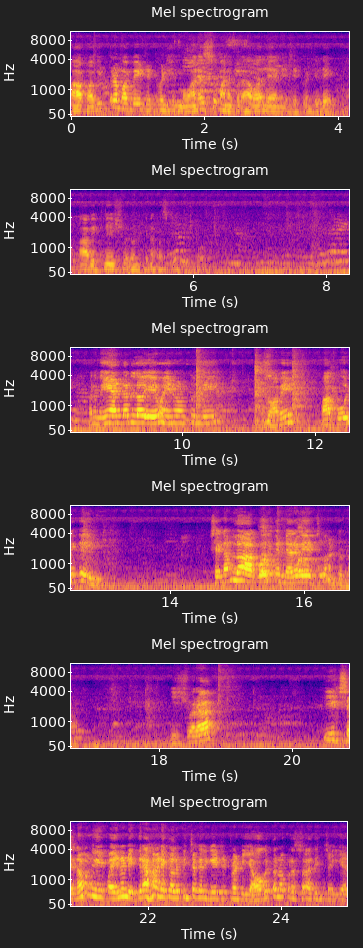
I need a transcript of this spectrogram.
ఆ పవిత్రం అవ్వేటటువంటి మనస్సు మనకు రావాలి అనేటటువంటిదే ఆ విఘ్నేశ్వరునికి నమస్కరించుకోవడం. మరి మీ అందరిలో ఏమైనా ఉంటుంది? స్వామి మా కోరిక ఇది. క్షణంలో ఆ కోరిక నెరవేర్చు అంటున్నాం. ఈశ్వర ఈ క్షణం నీ పైన నిగ్రహాన్ని కల్పించగలిగేటటువంటి యోగతను ప్రసాదించయ్యా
